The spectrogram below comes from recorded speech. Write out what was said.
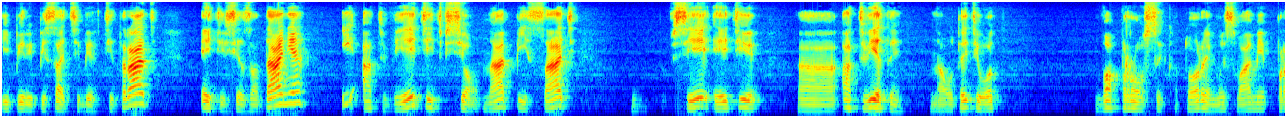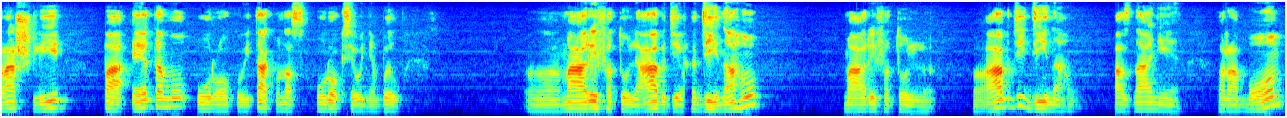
и переписать себе в тетрадь эти все задания и ответить все, написать все эти э, ответы на вот эти вот вопросы, которые мы с вами прошли по этому уроку. Итак, у нас урок сегодня был э, Маарифатуль Абди Динаху. Маарифатуль Абди Динаху. Познание рабом,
